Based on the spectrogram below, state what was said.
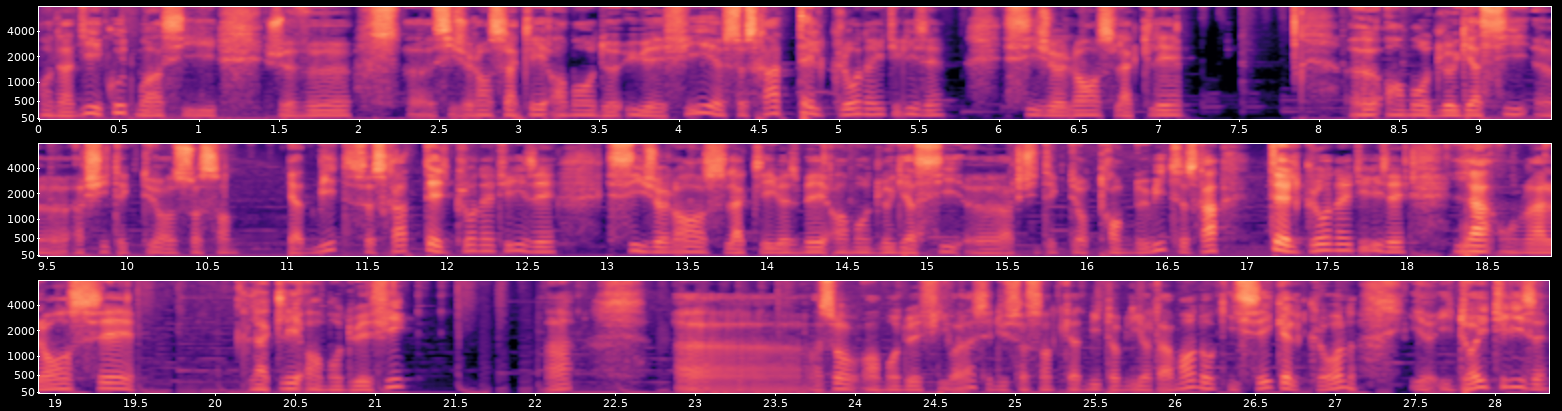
on a dit, écoute, moi, si je veux, euh, si je lance la clé en mode UEFI, ce sera tel clone à utiliser. Si je lance la clé euh, en mode Legacy euh, architecture 60 4 bits, ce sera tel clone à utiliser. Si je lance la clé USB en mode Legacy euh, architecture 32 bits, ce sera tel clone à utiliser. Là, on a lancé la clé en mode UEFI. Hein, euh, en mode UEFI, voilà, c'est du 64 bits obligatoirement, donc il sait quel clone il doit utiliser.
